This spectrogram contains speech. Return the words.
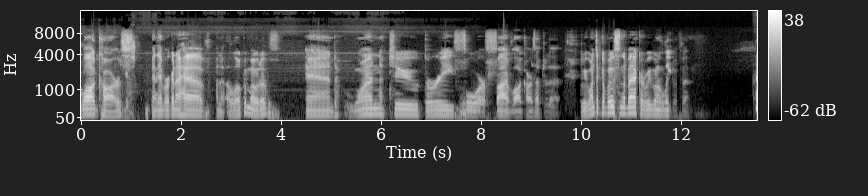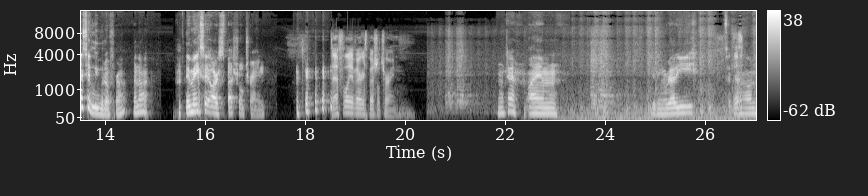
log cars, and then we're gonna have an, a locomotive, and one, two, three, four, five log cars after that. Do we want the caboose in the back, or do we want to lead with it? I say leave it up front. Why not? It makes it our special train. Definitely a very special train. Okay, I am getting ready. Sit This- down.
